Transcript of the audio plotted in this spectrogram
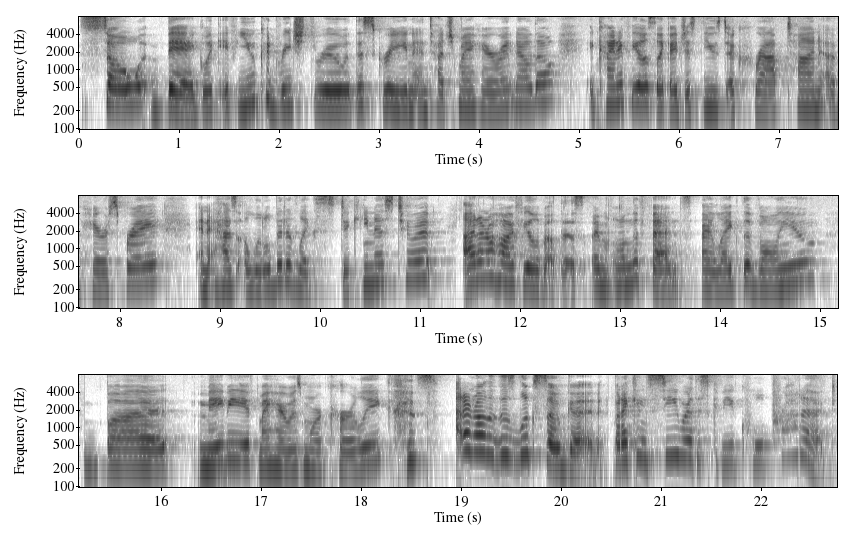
so big. Like if you could reach through the screen and touch my hair right now though, it kind of feels like I just used a crap ton of hairspray and it has a little bit of like stickiness to it. I don't know how I feel about this. I'm on the fence. I like the volume, but maybe if my hair was more curly, because I don't know that this looks so good, but I can see where this could be a cool product.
